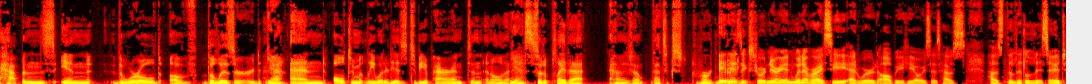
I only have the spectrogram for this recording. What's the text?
happens in the world of the lizard. Yeah. And ultimately what it is to be a parent and, and all that. Yes. So to play that- that's extraordinary. It is extraordinary, and whenever I see Edward Albee, he always says, "How's how's the little lizard?"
